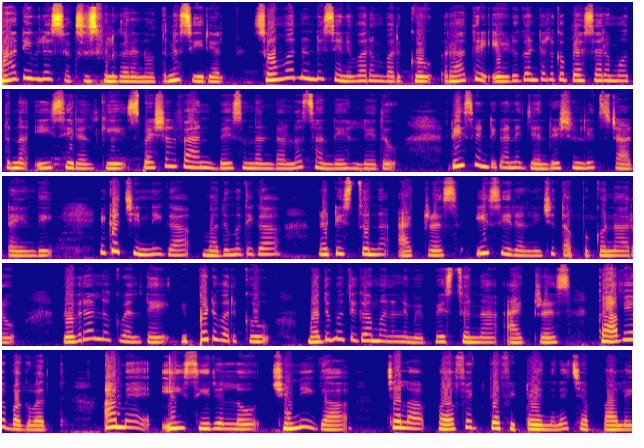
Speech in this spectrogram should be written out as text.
మా టీవీలో సక్సెస్ఫుల్గా రన్ అవుతున్న సీరియల్ సోమవారం నుండి శనివారం వరకు రాత్రి ఏడు గంటలకు ప్రసారం అవుతున్న ఈ సీరియల్కి స్పెషల్ ఫ్యాన్ బేస్ ఉందనడంలో సందేహం లేదు. రీసెంట్గానే జనరేషన్ లీడ్ స్టార్ట్ అయింది. ఇక చిన్నిగా మధుమతిగా నటిస్తున్న యాక్ట్రెస్ ఈ సీరియల్ నుంచి తప్పుకున్నారు. వివరాల్లోకి వెళ్తే ఇప్పటి వరకు మధుమతిగా మనల్ని మెప్పిస్తున్న యాక్ట్రెస్ కావ్య భగవత్. ఆమె ఈ సీరియల్లో చిన్నిగా చాలా పర్ఫెక్ట్గా ఫిట్ అయిందనే చెప్పాలి.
